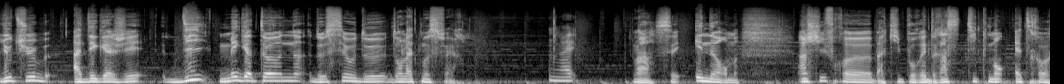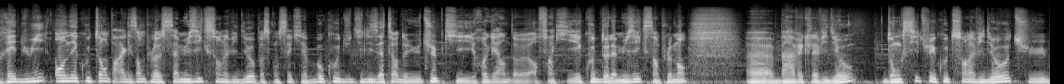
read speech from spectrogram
YouTube a dégagé 10 mégatonnes de CO2 dans l'atmosphère. Ouais. Voilà, c'est énorme. Un chiffre euh, bah, qui pourrait drastiquement être réduit en écoutant par exemple sa musique sans la vidéo, parce qu'on sait qu'il y a beaucoup d'utilisateurs de YouTube qui regardent, euh, enfin qui écoutent de la musique simplement euh, bah, avec la vidéo. Donc si tu écoutes sans la vidéo, tu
